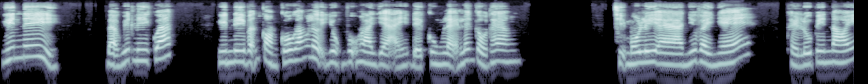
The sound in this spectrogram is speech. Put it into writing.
Ginny! Bà Whitley quát. Ginny vẫn còn cố gắng lợi dụng vụ hòa giải để cùng lẻn lên cầu thang. Chị Molly à, như vậy nhé. Thầy Lupin nói.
